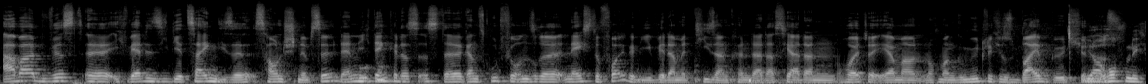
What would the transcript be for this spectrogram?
aber du wirst, äh, ich werde sie dir zeigen, diese Soundschnipsel, denn Mhm. ich denke, das ist äh, ganz gut für unsere nächste Folge, die wir damit teasern können, da das ja dann heute eher mal nochmal ein gemütliches Beibötchen Ja, ist. hoffentlich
